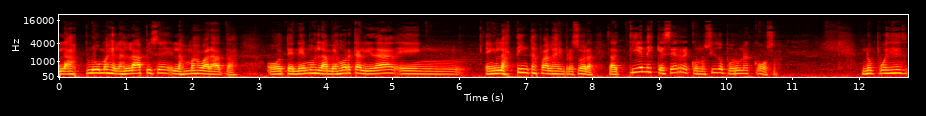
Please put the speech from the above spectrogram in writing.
las plumas y las lápices las más baratas, o tenemos la mejor calidad en, en las tintas para las impresoras. O sea, tienes que ser reconocido por una cosa. No puedes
